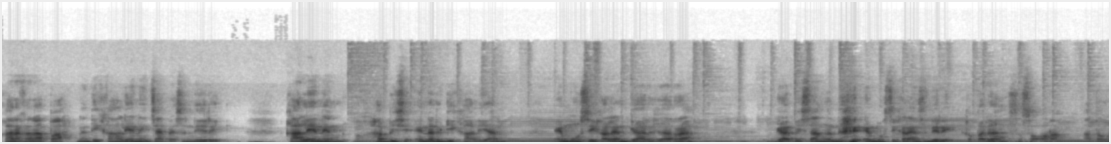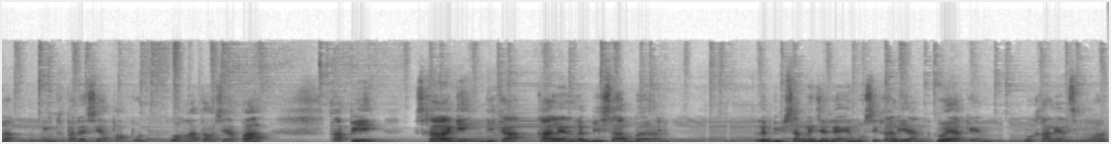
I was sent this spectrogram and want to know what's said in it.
Karena kenapa? Nanti kalian yang capek sendiri. Kalian yang habisin energi kalian emosi kalian gara-gara gak bisa ngendali emosi kalian sendiri kepada seseorang atau enggak mungkin kepada siapa pun. Gua nggak tahu siapa tapi sekali lagi jika kalian lebih sabar lebih bisa ngejaga emosi kalian gue yakin buat kalian semua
